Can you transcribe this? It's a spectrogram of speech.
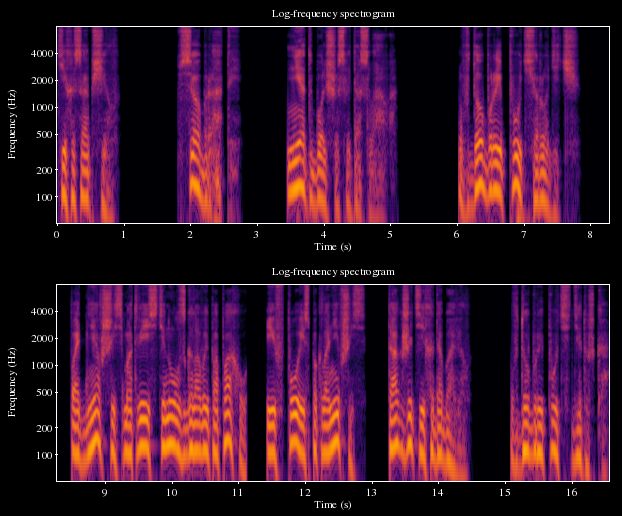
тихо сообщил. «Все, браты, нет больше Святослава. В добрый путь, родич». Поднявшись, Матвей стянул с головы папаху и, в пояс поклонившись, также тихо добавил. «В добрый путь, дедушка.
